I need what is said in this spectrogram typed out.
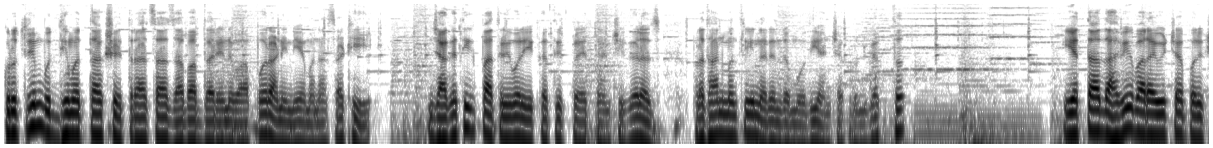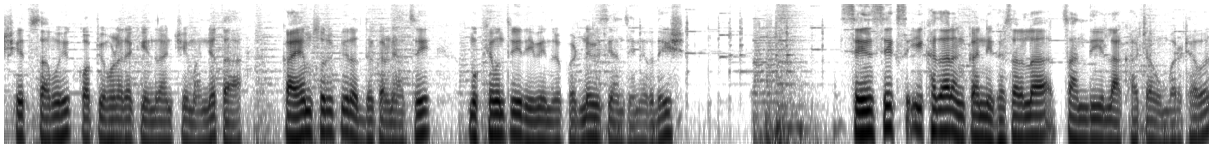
कृत्रिम बुद्धिमत्ता क्षेत्राचा जबाबदारीने वापर आणि नियमनासाठी जागतिक पातळीवर एकत्रित प्रयत्नांची गरज प्रधानमंत्री नरेंद्र मोदी यांच्याकडून व्यक्त. इयत्ता दहावी बारावीच्या परीक्षेत सामूहिक कॉपी होणाऱ्या केंद्रांची मान्यता कायमस्वरूपी रद्द करण्याचे मुख्यमंत्री देवेंद्र फडणवीस यांचे निर्देश. सेन्सेक्स एक हजार अंकांनी घसरला चांदी लाखाच्या उंबरठ्यावर.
